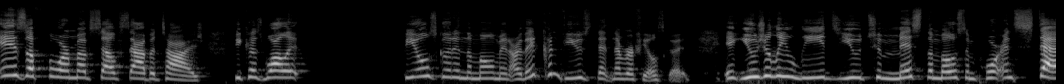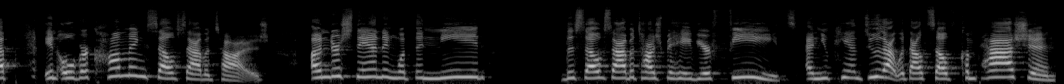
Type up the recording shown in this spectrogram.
is a form of self sabotage because while it feels good in the moment, are they confused that never feels good? It usually leads you to miss the most important step in overcoming self sabotage. Understanding what the need the self sabotage behavior feeds. And you can't do that without self compassion.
